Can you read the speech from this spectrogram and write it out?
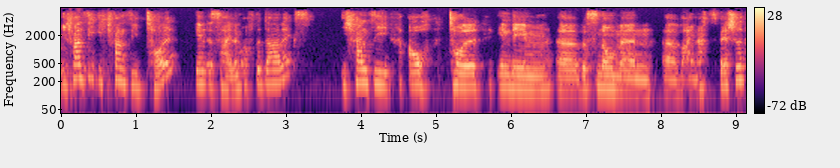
Ich fand sie, ich fand sie toll in Asylum of the Daleks. Ich fand sie auch toll in dem äh, The Snowman äh, Weihnachtsspecial,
